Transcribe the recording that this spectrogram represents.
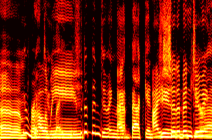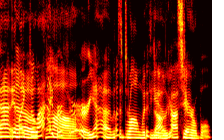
um, You're for Halloween. You should have been doing that I- back in I June. should have been doing that in like July God. for sure. Yeah, with What's the wrong with you? You're costume. terrible.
